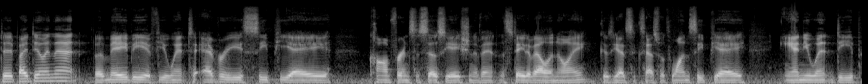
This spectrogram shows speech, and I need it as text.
to, by doing that, but maybe if you went to every CPA conference association event in the state of Illinois because you had success with one CPA and you went deep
